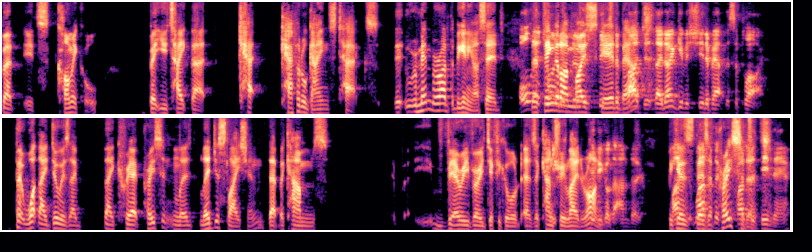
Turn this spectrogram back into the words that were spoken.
but it's comical. But you take that ca- capital gains tax. It- remember, right at the beginning, I said, All the thing that I'm most scared about- budget. they don't give a shit about the supply. but what they do is they they create precedent le- legislation that becomes very very difficult as a country later on Difficult to undo because Once- there's once a precedent. In there,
